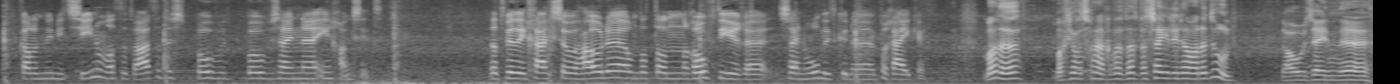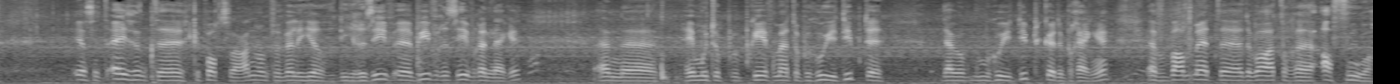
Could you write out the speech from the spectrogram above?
Ik kan het nu niet zien, omdat het water dus boven, boven zijn uh, ingang zit. Dat wil hij graag zo houden, omdat dan roofdieren zijn hol niet kunnen bereiken. Mannen, mag je wat vragen? Wat, wat, wat zijn jullie nou aan het doen? Nou, we zijn uh, eerst het het uh, kapot slaan. Want we willen hier die receiver, uh, bieverreceiver inleggen. En uh, hij moet op, op een gegeven moment op een goede diepte... dat we op een goede diepte kunnen brengen... in verband met de waterafvoer.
